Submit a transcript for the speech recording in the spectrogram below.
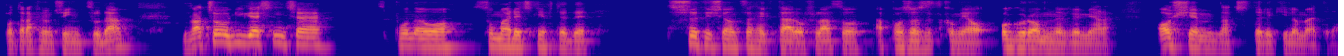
potrafią czynić cuda. Dwa czołgi gaśnicze, spłynęło sumarycznie wtedy 3000 hektarów lasu, a pożarzysko miało ogromny wymiar 8 na 4 kilometry.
